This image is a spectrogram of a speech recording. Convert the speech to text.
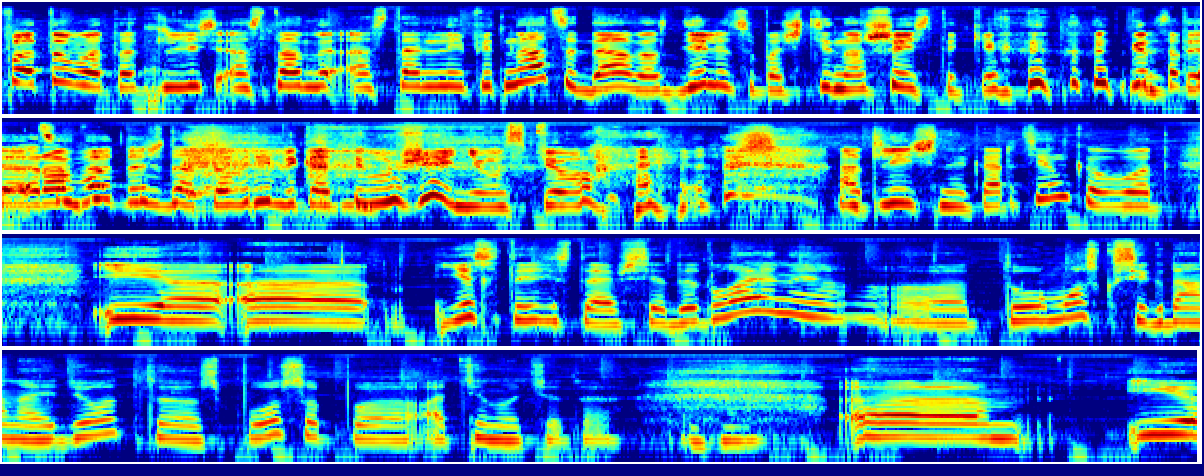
Потом вот остальные 15, да, у нас делятся почти на 6 таких. Ты работаешь, да, то время, когда ты уже не успеваешь. Отличная картинка, вот. И э, если ты не ставишь все дедлайны, э, то мозг всегда найдет э, способ э, оттянуть это. Эм, И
